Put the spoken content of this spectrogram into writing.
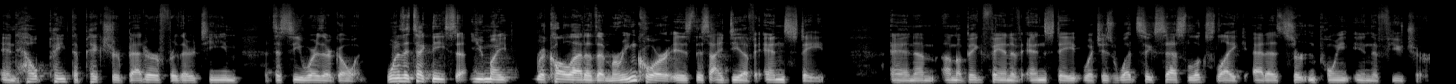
and help paint the picture better for their team to see where they're going. One of the techniques that you might recall out of the Marine Corps is this idea of end state and I'm I'm a big fan of end state, which is what success looks like at a certain point in the future.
